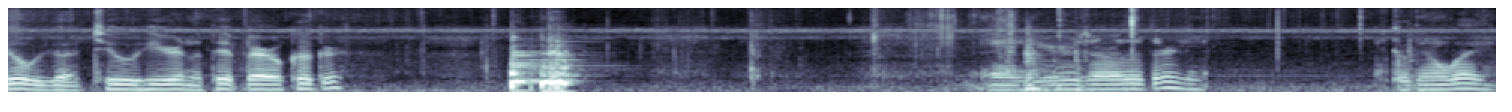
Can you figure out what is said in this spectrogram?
go, We've got two here in the pit barrel cooker. And here's our other three cooking away.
